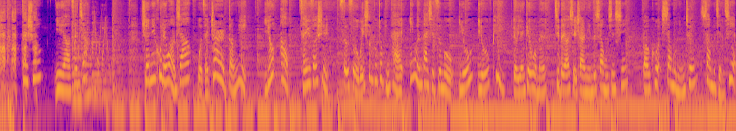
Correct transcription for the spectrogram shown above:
大叔你也要参加。全民互联网加，我在这儿等你。U Up 参与方式：搜索微信公众平台英文大写字母 U U P，留言给我们，记得要写上您的项目信息，包括项目名称、项目简介、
